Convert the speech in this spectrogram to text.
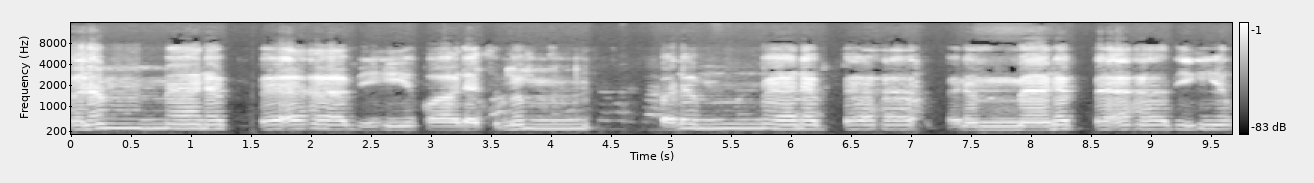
فلما نبأها به قالت من فلما نبأها فلما نبأها به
